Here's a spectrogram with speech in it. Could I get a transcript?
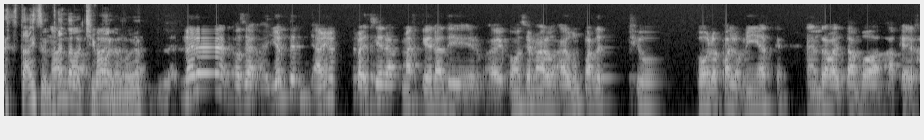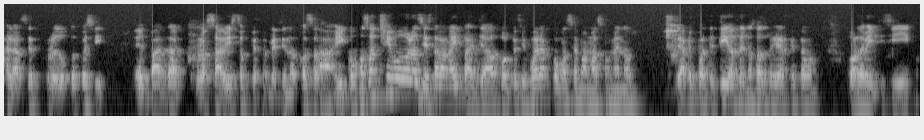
estaba insultando a los chibolos. no, no, no era, o sea, yo te- a mí me pareciera más que era de, eh, ¿cómo se llama? Al- Algún par de chibolos palomillas que entraba al tambo a, a querer jalarse productos, pues sí, el pata los ha visto que están metiendo cosas. Ah, Y como son chibolos y estaban ahí planteados, porque si fueran, ¿cómo se llama? Más o menos, ya que ponte tíos de nosotros, ya que estamos por de 25.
